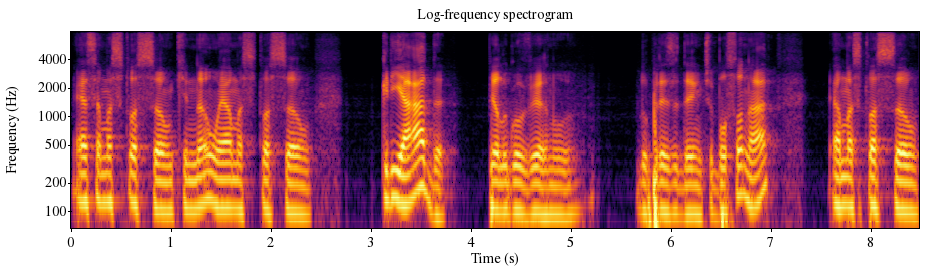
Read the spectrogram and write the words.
essa é uma situação que não é uma situação criada pelo governo do presidente Bolsonaro. É uma situação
